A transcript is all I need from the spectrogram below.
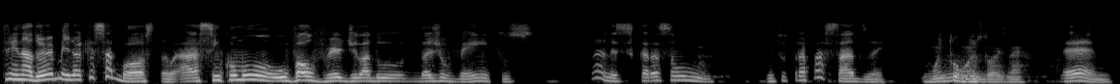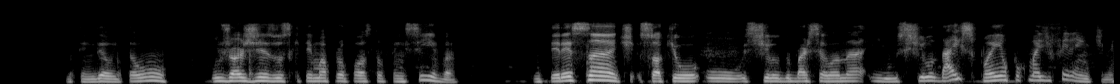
treinador é melhor que essa bosta. Assim como o Valverde lá do, da Juventus. Mano, esses caras são muito ultrapassados, velho. Muito ruim os Hum. dois, né? É, entendeu? Então, o Jorge Jesus, que tem uma proposta ofensiva, interessante. Só que o, o estilo do Barcelona e o estilo da Espanha é um pouco mais diferente, né?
